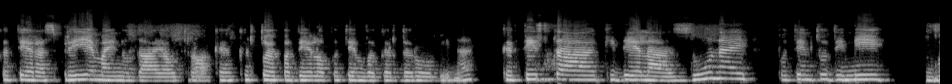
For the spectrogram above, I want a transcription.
katera sprejema in oddaja otroke, ker to je pa delo potem v garderobi. Ne? Ker tista, ki dela zunaj, potem tudi ni v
